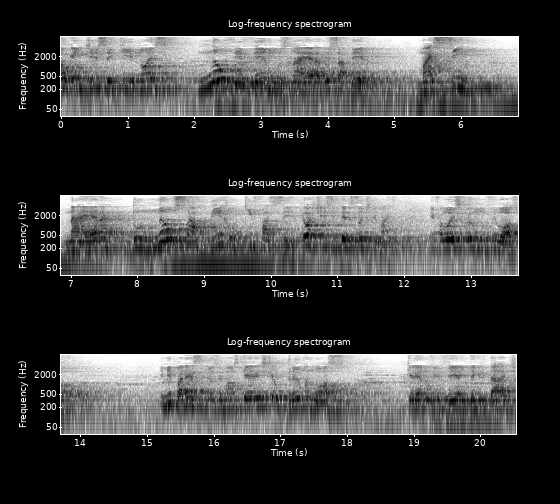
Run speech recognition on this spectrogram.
alguém disse que nós não vivemos na era do saber, mas sim na era do não saber o que fazer. Eu achei isso interessante demais. Quem falou isso foi um filósofo. E me parece, meus irmãos, que este é o drama nosso, querendo viver a integridade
